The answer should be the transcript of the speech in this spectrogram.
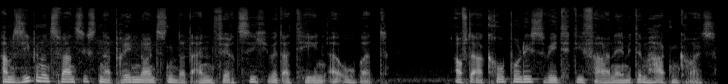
Am 27. April 1941 wird Athen erobert. Auf der Akropolis weht die Fahne mit dem Hakenkreuz.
